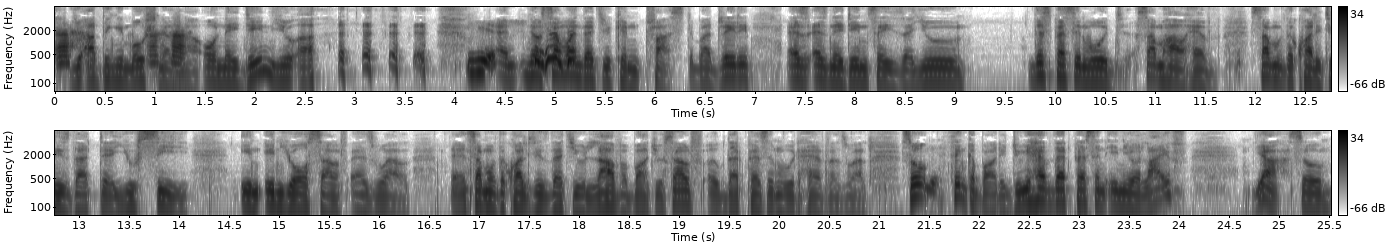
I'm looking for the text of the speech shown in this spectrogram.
uh-huh. you are being emotional uh-huh. now. Or Nadine, you are. yes. And you know, someone that you can trust. But really, as as Nadine says, uh, you. This person would somehow have some of the qualities that uh, you see in, in yourself as well and some of the qualities that you love about yourself, uh, that person would have as well. So yes. think about it. Do you have that person in your life? Yeah, so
